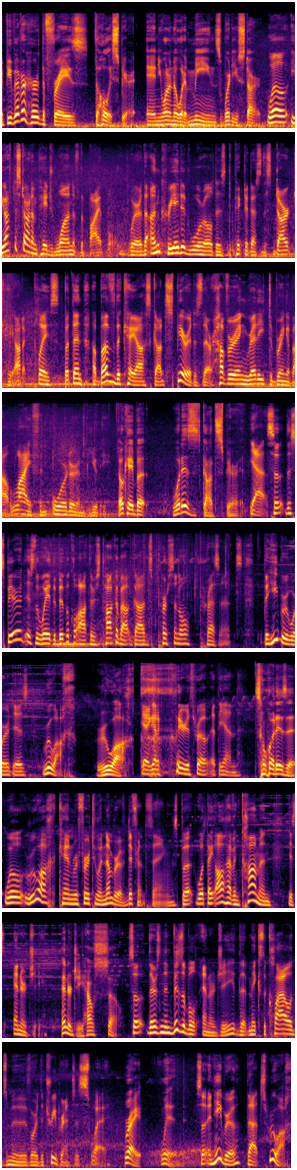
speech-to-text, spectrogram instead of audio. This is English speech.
If you've ever heard the phrase the Holy Spirit and you want to know what it means, where do you start? Well, you have to start on page one of the Bible, where the uncreated world is depicted as this dark, chaotic place. But then above the chaos, God's Spirit is there, hovering, ready to bring about life and order and beauty. Okay, but what is God's Spirit? Yeah, so the Spirit is the way the biblical authors talk about God's personal presence. The Hebrew word is ruach. Ruach. Yeah, you got to clear your throat at the end. So, what is it? Well, ruach can refer to a number of different things, but what they all have in common is energy. Energy, how so? So, there's an invisible energy that makes the clouds move or the tree branches sway. Right, wind. So, in Hebrew, that's ruach.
